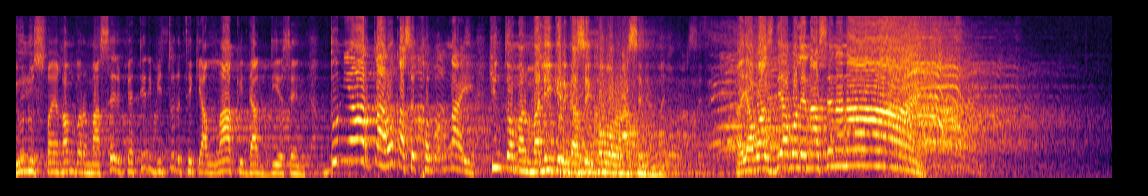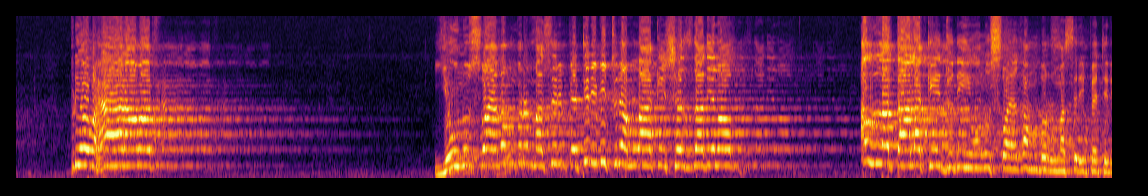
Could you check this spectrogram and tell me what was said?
ইউনুস পয়গম্বর মাছের পেটের ভিতর থেকে আল্লাহকে ডাক দিয়েছেন, দুনিয়ার কারও কাছে খবর নাই, কিন্তু আমার মালিকের কাছে খবর আছে না নাই? আওয়াজ দিয়া বলেন, আছে না নাই প্রিয় ভাইয়ার আমার ইউনুস পয়গম্বর মাছের পেটের ভিতরে আল্লাহকে সেজদা দিল। আল্লাহ তাআলাকে যদি ইউনুস পয়গম্বর মাছের পেটের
